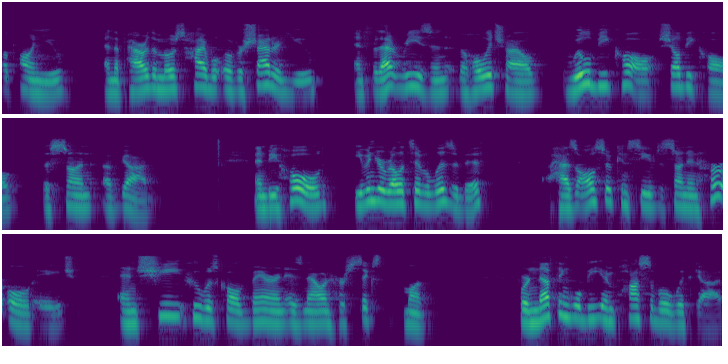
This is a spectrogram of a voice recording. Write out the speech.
upon you, and the power of the Most High will overshadow you, and for that reason the Holy Child will be called, shall be called the Son of God. And behold, even your relative Elizabeth has also conceived a son in her old age, and she who was called barren is now in her sixth month. For nothing will be impossible with God.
